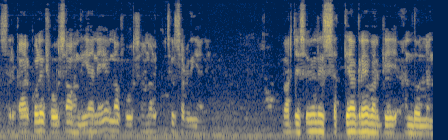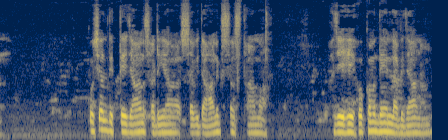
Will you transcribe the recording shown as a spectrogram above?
ਸਰਕਾਰ ਕੋਲੇ ਫੋਰਸਾਂ ਹੁੰਦੀਆਂ ਨੇ, ਉਹਨਾਂ ਫੋਰਸਾਂ ਨਾਲ ਕੁਚਲ ਸਕਦੀਆਂ ਨੇ। ਪਰ ਜਿਸ ਵੇਲੇ ਸੱਤਿਆਗ੍ਰਹਿ ਵਰਗੇ ਅੰਦੋਲਨ ਕੁਚਲ ਦਿੱਤੇ ਜਾਣ, ਸਾਡੀਆਂ ਸੰਵਿਧਾਨਕ ਸੰਸਥਾਵਾਂ ਅਜਿਹੇ ਹੁਕਮ ਦੇਣ ਲੱਗ ਜਾਣ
